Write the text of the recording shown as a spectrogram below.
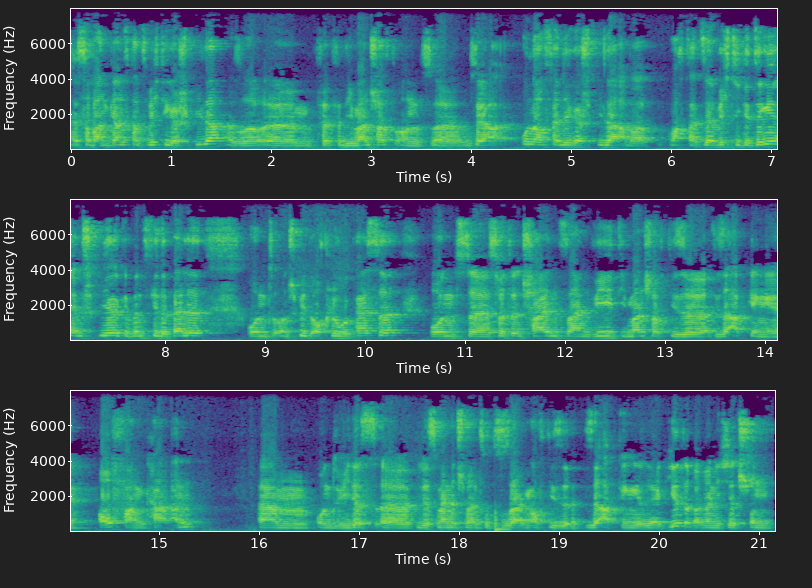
Ist aber ein ganz, ganz wichtiger Spieler, also ähm, für, für die Mannschaft und äh, sehr unauffälliger Spieler, aber macht halt sehr wichtige Dinge im Spiel, gewinnt viele Bälle und, und spielt auch kluge Pässe. Und äh, es wird entscheidend sein, wie die Mannschaft diese, diese Abgänge auffangen kann ähm, und wie das, äh, wie das Management sozusagen auf diese, diese Abgänge reagiert. Aber wenn ich jetzt schon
